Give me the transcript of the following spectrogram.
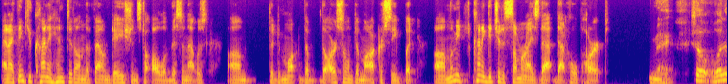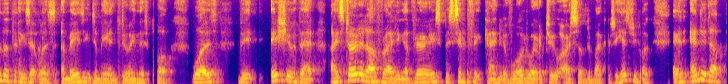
and I think you kind of hinted on the foundations to all of this, and that was um, the, the the arsenal of democracy. But um, let me kind of get you to summarize that that whole part. Right. So one of the things that was amazing to me in doing this book was the issue that I started off writing a very specific kind of World War II arsenal of democracy history book, and ended up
